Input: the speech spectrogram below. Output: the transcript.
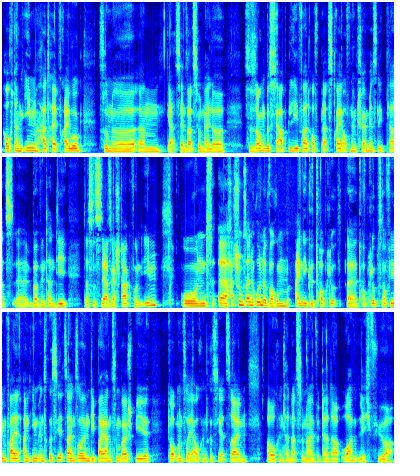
Auch dank ihm hat halt Freiburg so eine ähm, ja, sensationelle Saison bisher abgeliefert. Auf Platz 3 auf einem Champions League Platz äh, überwintern die. Das ist sehr, sehr stark von ihm. Und äh, hat schon seine Gründe, warum einige Top-Clubs äh, Top auf jeden Fall an ihm interessiert sein sollen. Die Bayern zum Beispiel. Dortmund soll ja auch interessiert sein. Aber auch international wird er da ordentlich für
